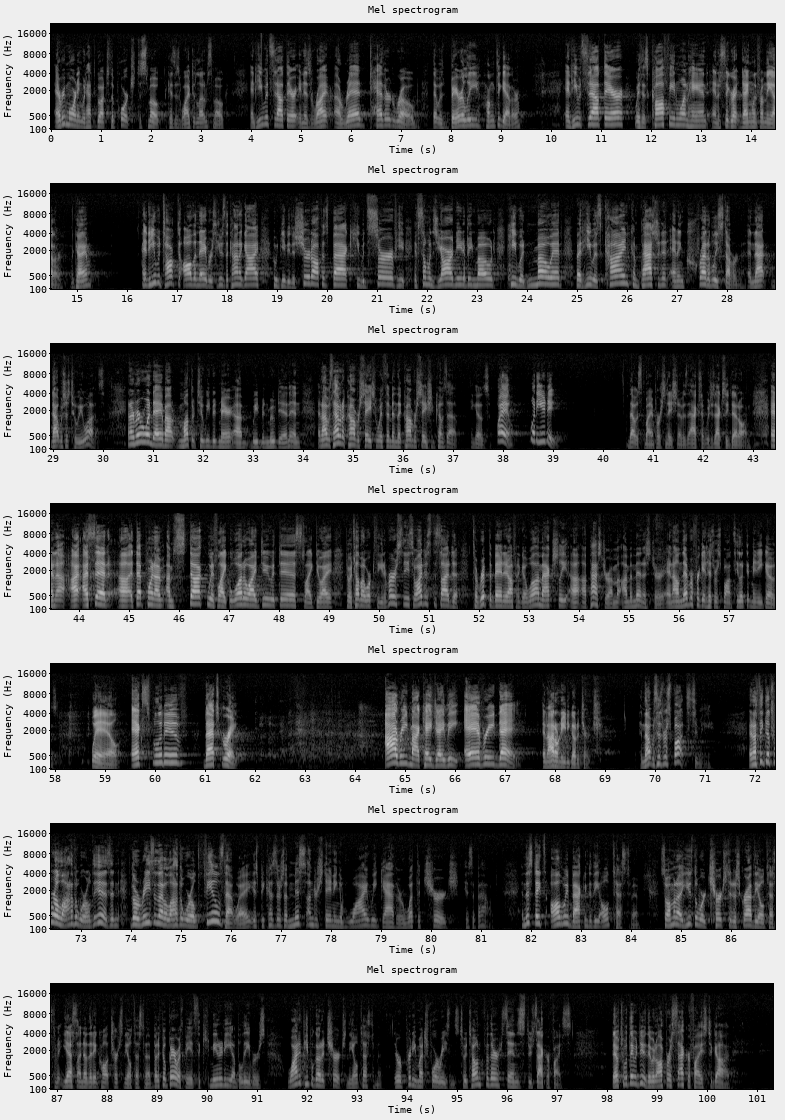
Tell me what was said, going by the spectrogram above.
Every morning would have to go out to the porch to smoke because his wife didn't let him smoke. And he would sit out there in his right, a red tethered robe that was barely hung together. And he would sit out there with his coffee in one hand and a cigarette dangling from the other. Okay? And he would talk to all the neighbors. He was the kind of guy who would give you the shirt off his back. He would serve. He, if someone's yard needed to be mowed, he would mow it. But he was kind, compassionate, and incredibly stubborn. And that, that was just who he was. And I remember one day, about a month or two, we'd been, uh, we'd been moved in, and, and I was having a conversation with him, and the conversation comes up. He goes, Well, what do you do? That was my impersonation of his accent, which is actually dead on. And uh, I, I, said, uh, at that point, I'm, I'm stuck with like, what do I do with this? Like, do I do I tell I work at the university? So I just decided to, to rip the band-aid off and go, well, I'm actually a, a pastor. I'm I'm a minister. And I'll never forget his response. He looked at me and he goes, well, expletive, that's great. I read my KJV every day, and I don't need to go to church. And that was his response to me. And I think that's where a lot of the world is. And the reason that a lot of the world feels that way is because there's a misunderstanding of why we gather, what the church is about. And this dates all the way back into the Old Testament. So I'm going to use the word church to describe the Old Testament. Yes, I know they didn't call it church in the Old Testament, but if you'll bear with me, it's the community of believers. Why did people go to church in the Old Testament? There were pretty much four reasons to atone for their sins through sacrifice. That's what they would do. They would offer a sacrifice to God.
